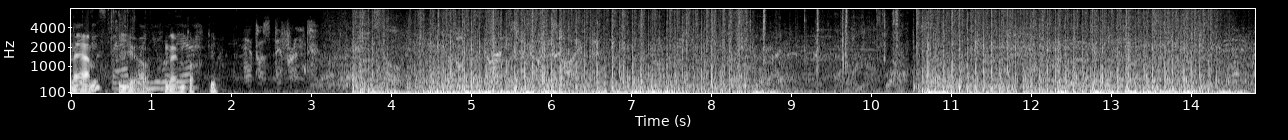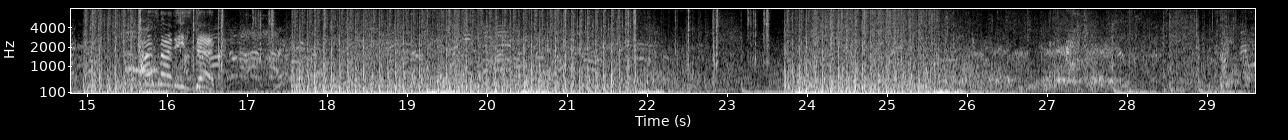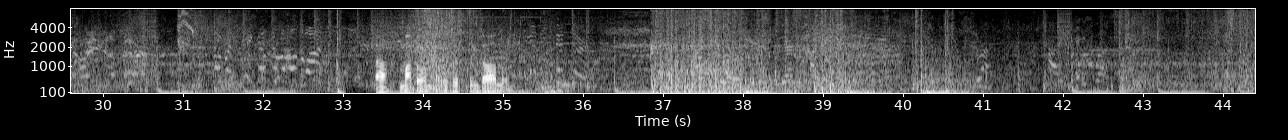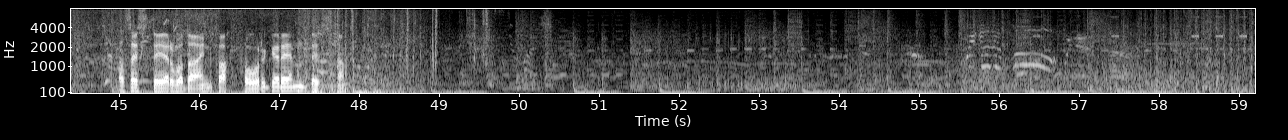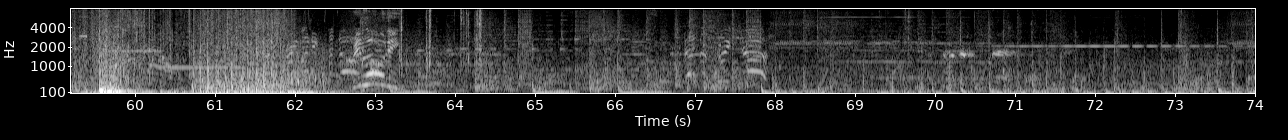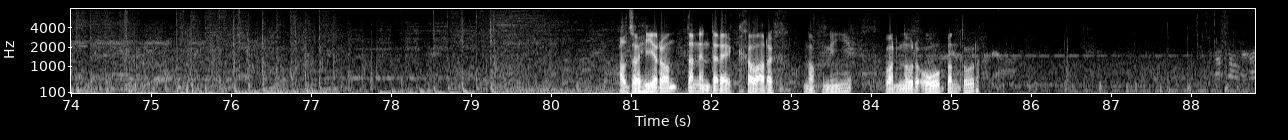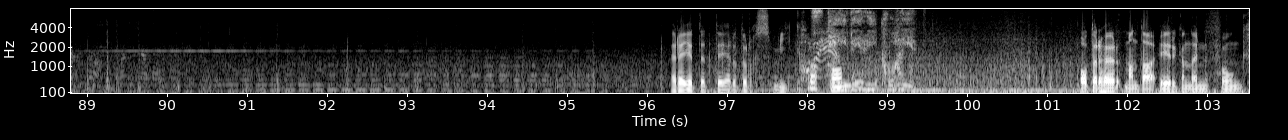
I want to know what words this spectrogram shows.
Bad MP, ja. Nimm doch die. Ach, Madonna, was ist denn da los? Das ist der, wo da einfach vorgerannt ist, ne? Also hier unten in der Ecke war ich noch nie. Ich war nur oben durch. Redet der durchs Stay Mikrofon? very quiet. Oder hört man da irgendeinen Funk?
